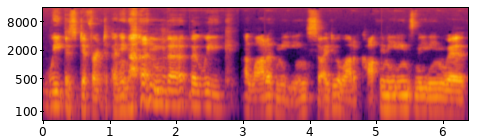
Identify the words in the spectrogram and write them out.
week is different depending on the, the week. A lot of meetings. So I do a lot of coffee meetings, meeting with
